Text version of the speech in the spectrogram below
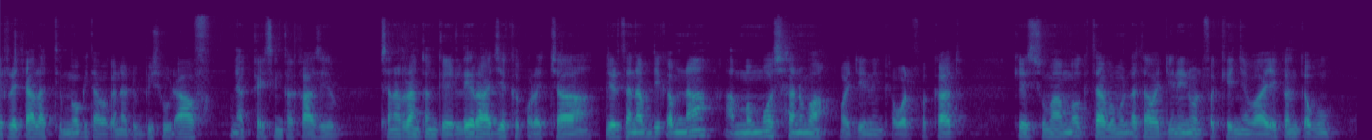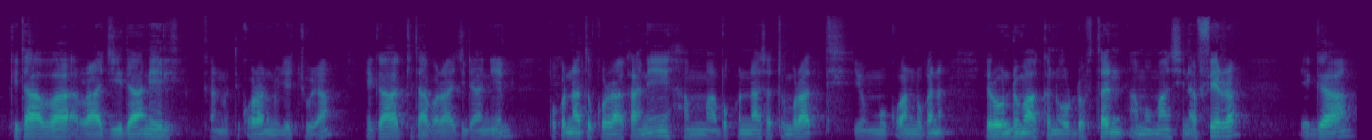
irra caalaatti immoo kitaaba kana dubbisuudhaaf akka isin kakaaseeru. Sanarraan kan ka'e illee raajii akka qorachaa jirtan abdii qabnaa amma immoo sanuma wajjiniin kan wal fakkaatu keessumaa immoo kitaaba mul'ataa wajjiniin wal fakkeenya baay'ee kan qabu kitaaba raajii daani'el kan nuti qorannu jechuudha. Egaa kitaaba raajii daani'el boqonnaa tokkorraa kaanee hamma boqonnaa isa xumuraatti yommuu qo'annu kana yeroo hundumaa akka nu hordoftan ammumaan sin affeerra. Egaa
